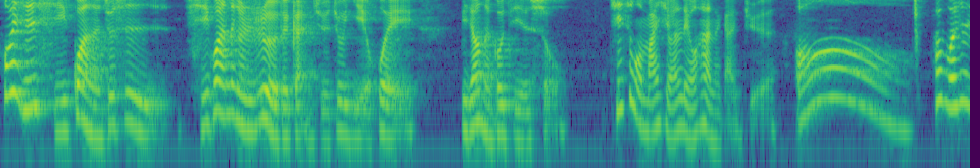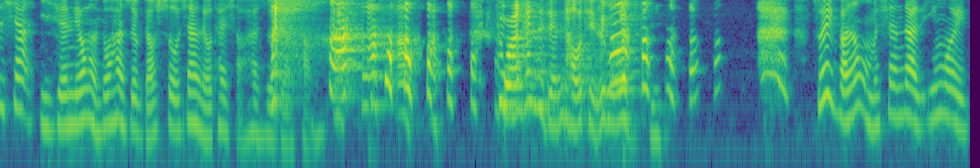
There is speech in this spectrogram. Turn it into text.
后面其实习惯了，就是习惯那个热的感觉，就也会比较能够接受。其实我蛮喜欢流汗的感觉哦，会不会是像以前流很多汗水比较瘦，现在流太少汗水比较烫？突然开始检讨起这个问题。所以反正我们现在因为。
